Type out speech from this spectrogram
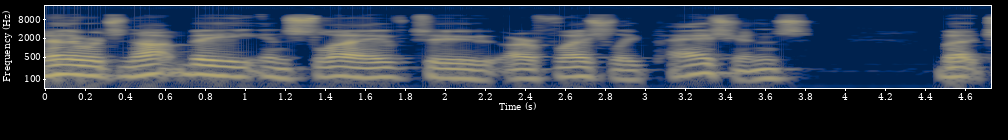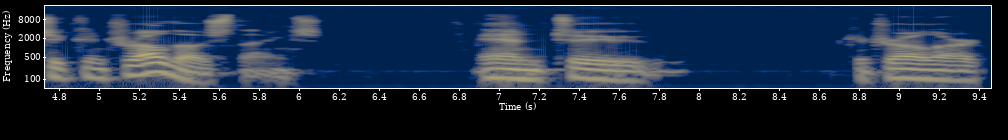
In other words, not be enslaved to our fleshly passions, but to control those things and to control our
